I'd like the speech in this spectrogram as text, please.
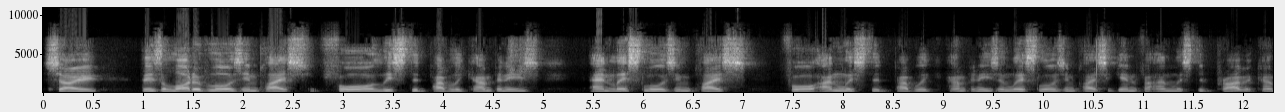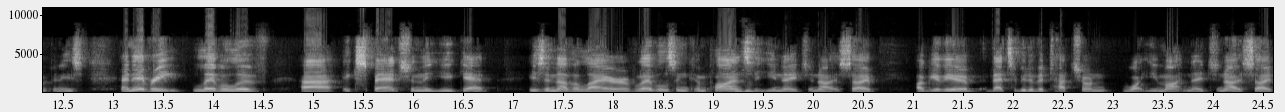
So there's a lot of laws in place for listed public companies and less laws in place for unlisted public companies and less laws in place again for unlisted private companies. And every level of uh, expansion that you get is another layer of levels and compliance mm-hmm. that you need to know. So I'll give you a, that's a bit of a touch on what you might need to know. So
